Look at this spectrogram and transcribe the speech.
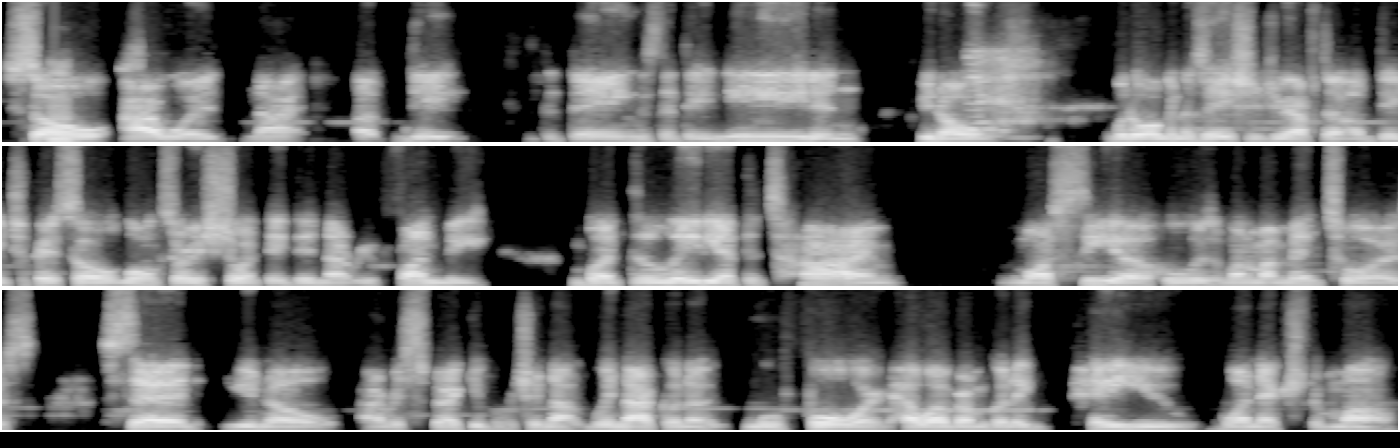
So mm. I would not update the things that they need and you know with organizations you have to update your pay. So long story short, they did not refund me. But the lady at the time, Marcia, who was one of my mentors, said, you know, I respect you, but you're not we're not gonna move forward. However, I'm gonna pay you one extra month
